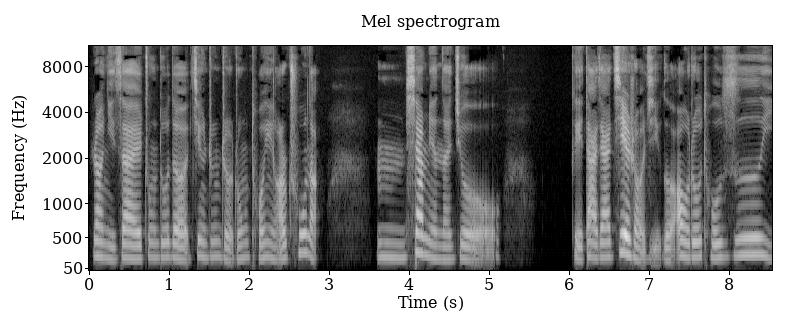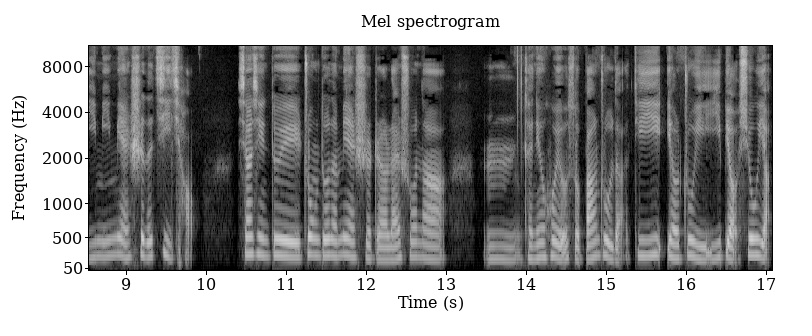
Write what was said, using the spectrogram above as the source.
让你在众多的竞争者中脱颖而出呢？嗯，下面呢就给大家介绍几个澳洲投资移民面试的技巧，相信对众多的面试者来说呢，嗯，肯定会有所帮助的。第一，要注意仪表修养。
